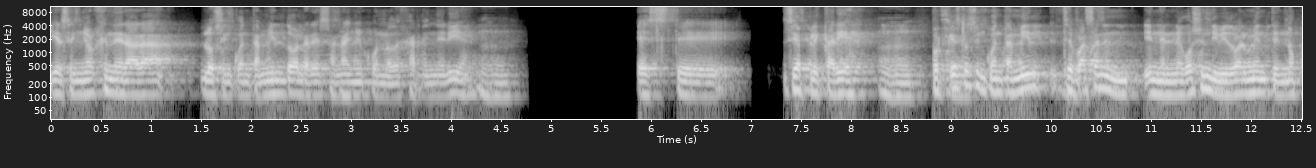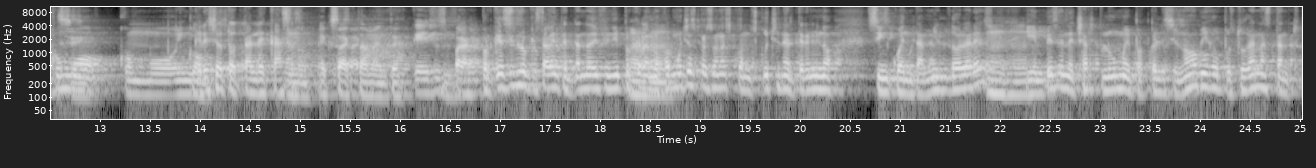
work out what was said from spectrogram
y el señor generara los 50 mil dólares al año con lo de jardinería, este, se aplicaría. Porque estos 50 mil se basan en, en, el negocio individualmente, no como, como ingreso total de casa. exactamente. eso es para, porque eso es lo que estaba intentando definir, porque a lo mejor muchas personas cuando escuchen el término 50 mil dólares y empiezan a echar pluma y papel y dicen, no, viejo, pues tú ganas tanto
